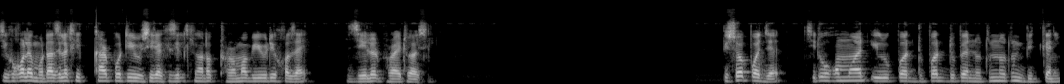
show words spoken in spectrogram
যিসকলে মোটাজিলাত শিক্ষাৰ প্ৰতি ৰুচি ৰাখিছিল সিহঁতক ধৰ্ম বিৰোধী সজাই জেইলত ভৰাই থোৱা হৈছিল। পিছৰ পৰ্যায়ত যিটো সময়ত ইউৰোপত দুপত দুপে নতুন নতুন বিজ্ঞানী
